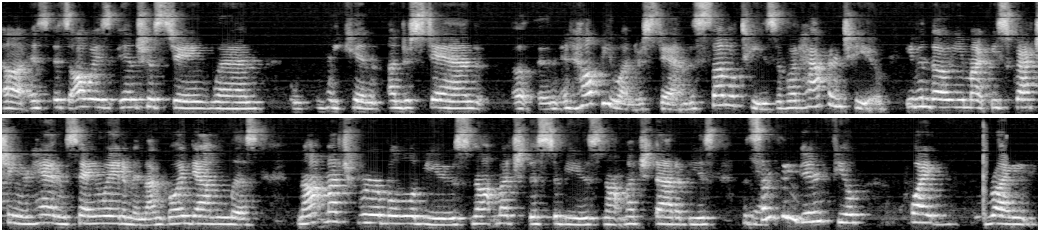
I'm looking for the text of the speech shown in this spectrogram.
uh, it's, it's always interesting when we can understand uh, and, and, help you understand the subtleties of what happened to you, even though you might be scratching your head and saying, wait a minute, I'm going down the list. Not much verbal abuse, not much this abuse, not much that abuse, but something didn't feel quite right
